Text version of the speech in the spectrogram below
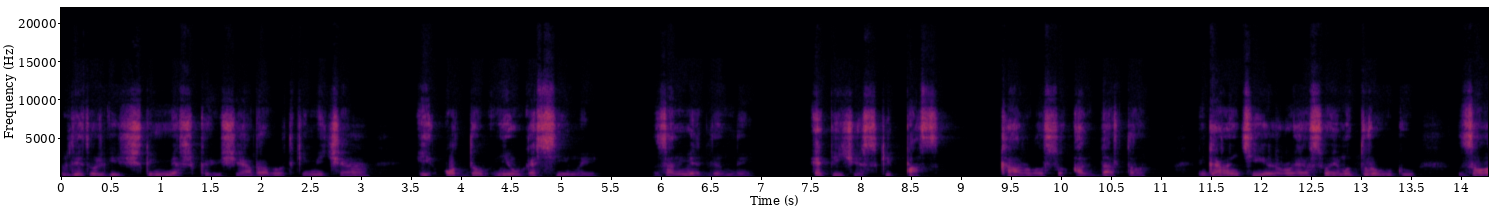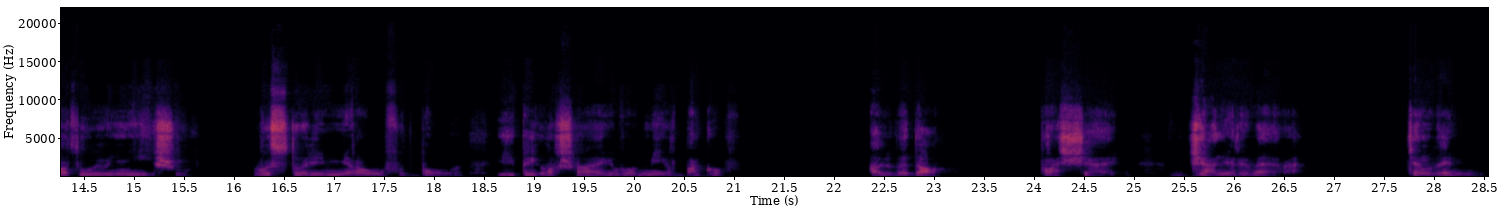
в литургической мешкающей обработке меча и отдал неугасимый, замедленный, эпический пас Карлосу Альберто, гарантируя своему другу золотую нишу в истории мирового футбола и приглашая его в мир богов. Альведо, прощай, Джани Ривера. Тем временем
